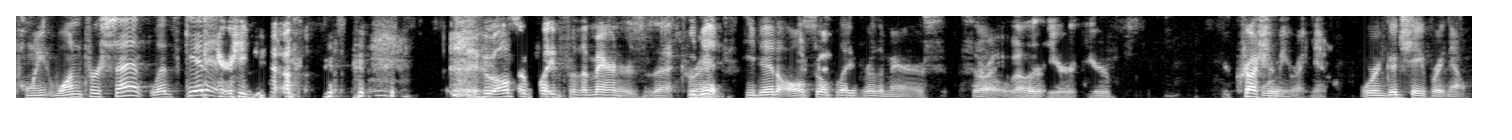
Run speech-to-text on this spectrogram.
0.1%. Let's get it. There you go. Who also played for the Mariners? Is that correct? He did. He did also okay. play for the Mariners. So right. well, you're you're you're crushing me right now. We're in good shape right now.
